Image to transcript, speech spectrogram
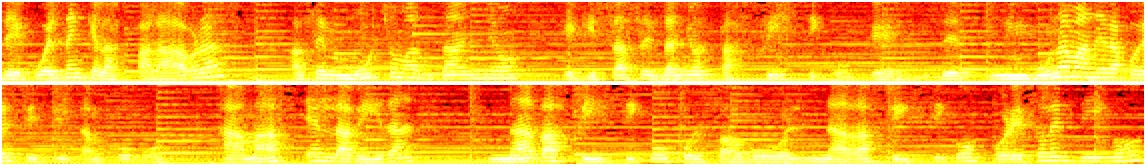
Recuerden que las palabras hacen mucho más daño que quizás el daño hasta físico, que de ninguna manera puede existir tampoco jamás en la vida nada físico, por favor, nada físico. Por eso les digo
